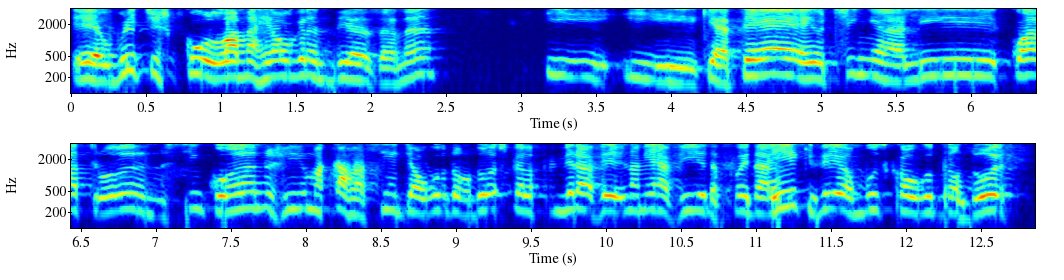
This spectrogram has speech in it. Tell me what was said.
é, o British School, lá na Real Grandeza, né? E, e, que até eu tinha ali quatro anos, cinco anos, vi uma carrocinha de algodão doce pela primeira vez na minha vida. Foi daí que veio a música Algodão Doce,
